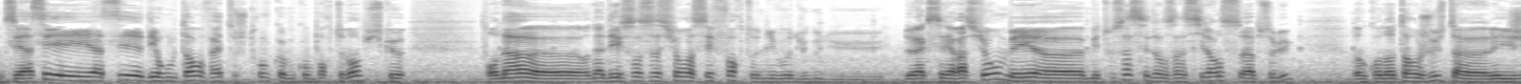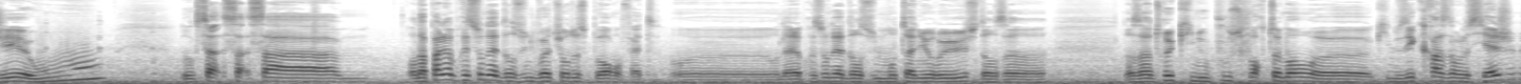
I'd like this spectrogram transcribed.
Donc c'est assez, déroutant en fait, je trouve, comme comportement, puisque on a, a des sensations assez fortes au niveau de l'accélération, mais, mais tout ça c'est dans un silence absolu. Donc on entend juste un léger ouh donc ça, ça, on n'a pas l'impression d'être dans une voiture de sport en fait. Euh, on a l'impression d'être dans une montagne russe, dans un, truc qui nous pousse fortement, euh, qui nous écrase dans le siège,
